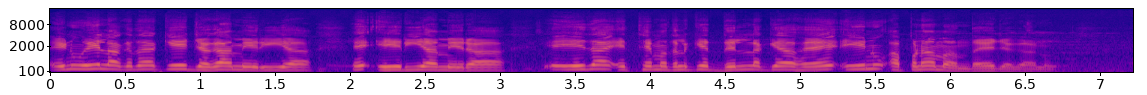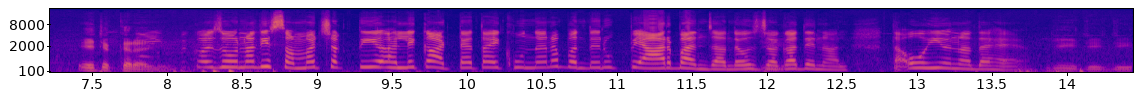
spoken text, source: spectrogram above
ਇਹਨੂੰ ਇਹ ਲੱਗਦਾ ਕਿ ਇਹ ਜਗ੍ਹਾ ਮੇਰੀ ਆ ਇਹ ਏਰੀਆ ਮੇਰਾ ਇਹਦਾ ਇੱਥੇ ਮਤਲਬ ਕਿ ਦਿਲ ਲੱਗਿਆ ਹੋਇਆ ਇਹਨੂੰ ਆਪਣਾ ਮੰਨਦਾ ਹੈ ਜਗ੍ਹਾ ਨੂੰ। ਇਹ ਚੱਕਰ ਹੈ ਜੀ। ਬਿਕੋਜ਼ ਉਹਨਾਂ ਦੀ ਸਮਝ ਸ਼ਕਤੀ ਹਲੇ ਘੱਟ ਹੈ ਤਾਂ ਇੱਕ ਹੁੰਦਾ ਨਾ ਬੰਦੇ ਨੂੰ ਪਿਆਰ ਬਣ ਜਾਂਦਾ ਉਸ ਜਗ੍ਹਾ ਦੇ ਨਾਲ ਤਾਂ ਉਹੀ ਉਹਨਾਂ ਦਾ ਹੈ। ਜੀ ਜੀ ਜੀ।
